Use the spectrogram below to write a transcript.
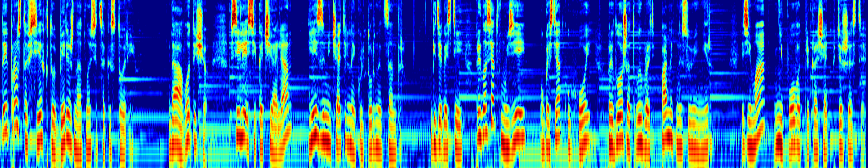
да и просто всех, кто бережно относится к истории. Да, вот еще. В селе Сикачи-Алян есть замечательный культурный центр, где гостей пригласят в музей, угостят ухой, предложат выбрать памятный сувенир. Зима – не повод прекращать путешествие.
